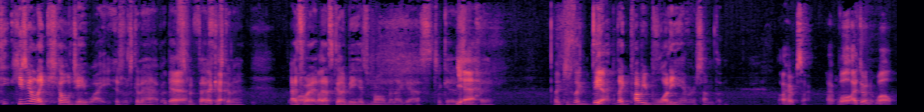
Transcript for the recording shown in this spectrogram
he's gonna like kill Jay White is what's gonna happen. That's Yeah, what that's what's gonna that's Well, why that- that's gonna be his moment, I guess, to get his Yeah. something. Like just like they Yeah. like probably bloody him or something. I hope so. I, well, I don't. Well,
